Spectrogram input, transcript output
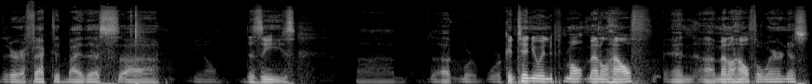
that are affected by this uh, you know disease. Um, we're, we're continuing to promote mental health and uh, mental health awareness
